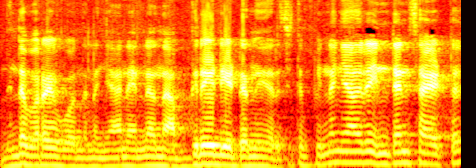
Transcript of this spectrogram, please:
ഇതിന്റെ പുറകെ പോകുന്നില്ല. ഞാൻ എന്നെ ഒന്ന് അപ്ഗ്രേഡ് ചെയ്യട്ടെ എന്ന് വിചാരിച്ചിട്ട്. പിന്നെ ഞാനൊരു ഇന്റൻസ് ആയിട്ട്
